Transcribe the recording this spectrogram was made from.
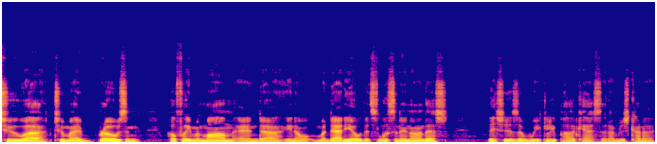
to uh, to my bros and hopefully my mom and uh, you know my daddy-o that's listening on this. This is a weekly podcast that I'm just kind of.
